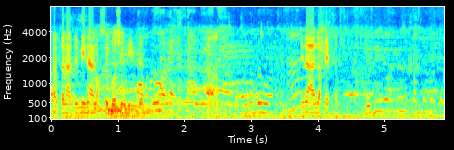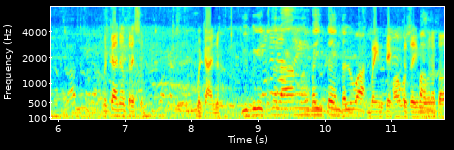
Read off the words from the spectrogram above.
Tata natin, minalok si bossing dito. Oo. Inaalok ito. Magkano ang presyo? Magkano? Bibigay ko na lang 20, dalawa. 20. Ito tayo muna to.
